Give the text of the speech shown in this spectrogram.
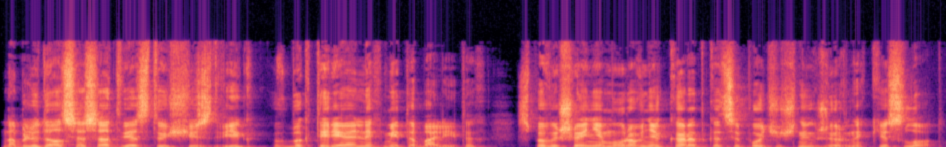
Наблюдался соответствующий сдвиг в бактериальных метаболитах с повышением уровня короткоцепочечных жирных кислот.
